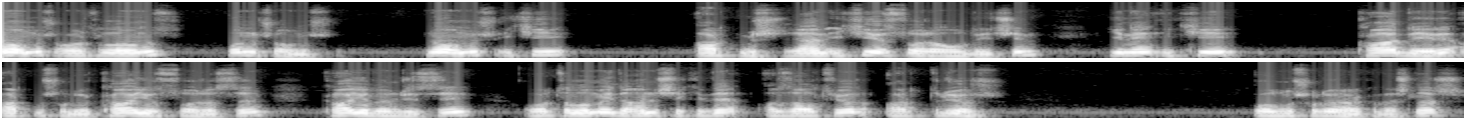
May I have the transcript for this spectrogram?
olmuş? Ortalamamız 13 olmuş. Ne olmuş? 2 artmış. Yani 2 yıl sonra olduğu için yine 2 K değeri artmış oluyor. K yıl sonrası, K yıl öncesi ortalamayı da aynı şekilde azaltıyor, arttırıyor olmuş oluyor arkadaşlar.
